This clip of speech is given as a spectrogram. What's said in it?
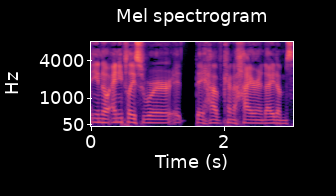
you know any place where it, they have kind of higher end items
